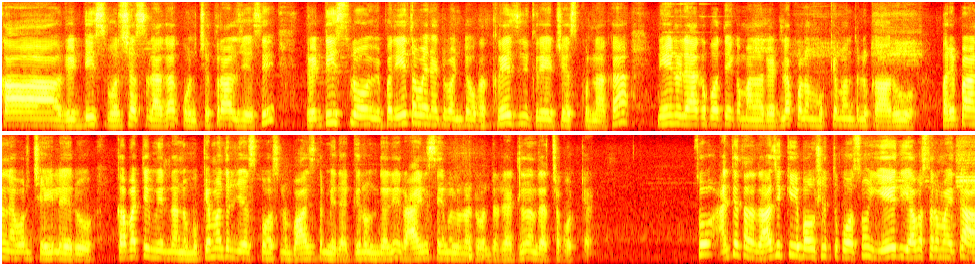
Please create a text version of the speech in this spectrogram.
కా రెడ్డీస్ వర్షస్ లాగా కొన్ని చిత్రాలు చేసి రెడ్డీస్లో విపరీతమైనటువంటి ఒక క్రేజ్ని క్రియేట్ చేసుకున్నాక నేను లేకపోతే ఇక మన రెడ్ల కులం ముఖ్యమంత్రులు కారు పరిపాలన ఎవరు చేయలేరు. కాబట్టి మీరు నన్ను ముఖ్యమంత్రి చేసుకోవాల్సిన బాధ్యత మీ దగ్గర ఉందని రాయలసీమలో ఉన్నటువంటి రెడ్లను రెచ్చగొట్టాడు సో అంటే తన రాజకీయ భవిష్యత్తు కోసం ఏది అవసరమైతే ఆ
